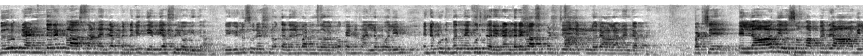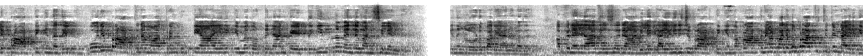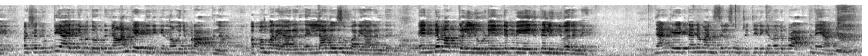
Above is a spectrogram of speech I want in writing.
വെറും രണ്ടര ക്ലാസ് ആണ് എന്റെ അപ്പന്റെ വിദ്യാഭ്യാസ യോഗ്യത. രഘുവിനും സുരേഷിനൊക്കെ അതാ ഞാൻ പറഞ്ഞത്. അവർക്കൊക്കെ എന്നെ നല്ല പോലെയും എന്റെ കുടുംബത്തെ കുറിച്ച് അറിയാം. രണ്ടര ക്ലാസ് പഠിച്ചു കഴിഞ്ഞിട്ടുള്ള ഒരാളാണ് എന്റെ അപ്പൻ. പക്ഷേ എല്ലാ ദിവസവും അപ്പൻ രാവിലെ പ്രാർത്ഥിക്കുന്നതിൽ ഒരു പ്രാർത്ഥന മാത്രം കുട്ടിയായിരിക്കുമ്പോൾ തൊട്ട് ഞാൻ കേട്ട് ഇന്നും എന്റെ മനസ്സിലുണ്ട്. നിങ്ങളോട് പറയാനുള്ളത്. അപ്പൻ എല്ലാ ദിവസവും രാവിലെ കൈവിരിച്ച് പ്രാർത്ഥിക്കുന്ന പ്രാർത്ഥനകൾ പലതും പ്രാർത്ഥിച്ചിട്ടുണ്ടായിരിക്കും. പക്ഷെ കുട്ടിയായിരിക്കുമ്പോൾ തൊട്ട് ഞാൻ കേട്ടിരിക്കുന്ന ഒരു പ്രാർത്ഥന. അപ്പം പറയാറുണ്ട് എല്ലാ ദിവസവും പറയാറുണ്ട് എന്റെ മക്കളിലൂടെ എന്റെ പേര് തെളിഞ്ഞു വരണേ. ഞാൻ കേട്ട് എന്റെ മനസ്സിൽ സൂക്ഷിച്ചിരിക്കുന്ന ഒരു പ്രാർത്ഥനയാണ്.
